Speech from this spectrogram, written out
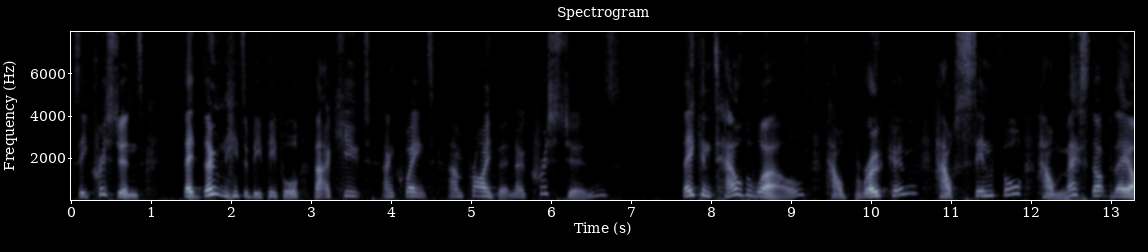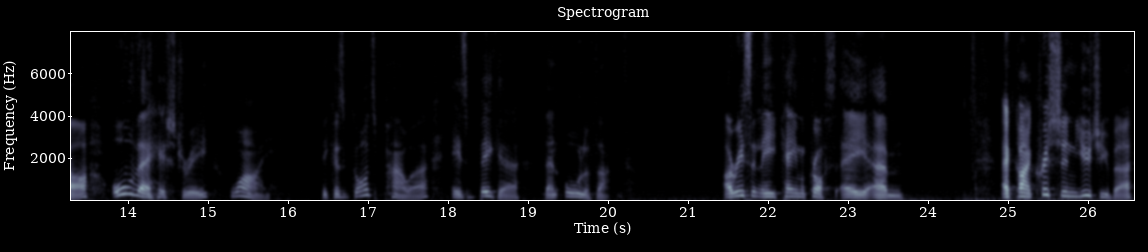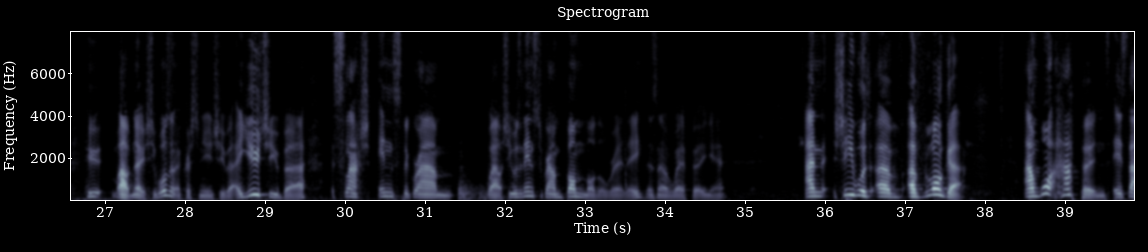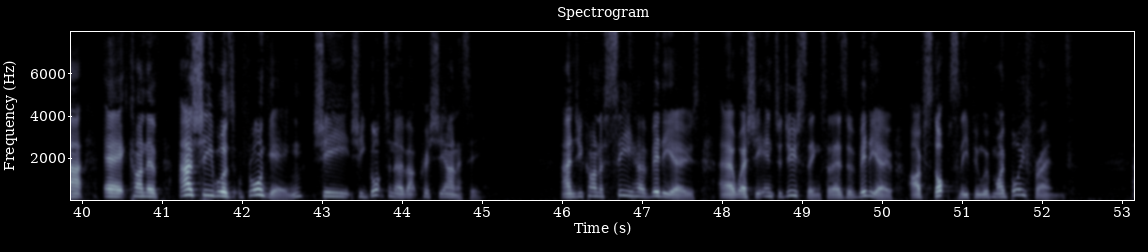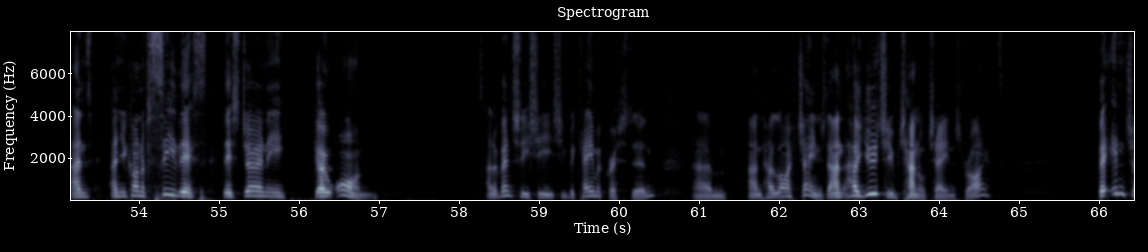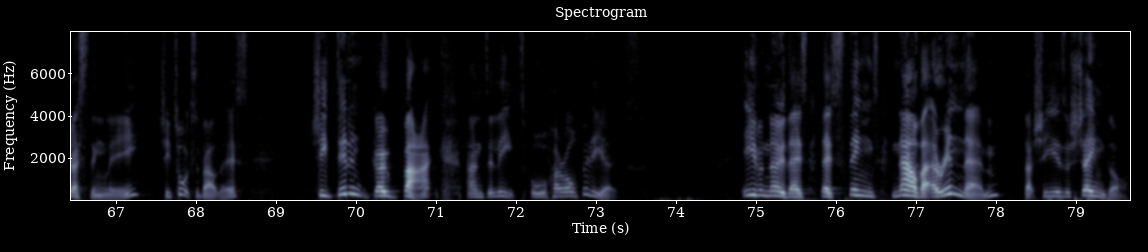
See, Christians, they don't need to be people that are cute and quaint and private. No, Christians, they can tell the world how broken, how sinful, how messed up they are, all their history. Why? Because God's power is bigger than all of that. I recently came across a. Um, a kind of Christian YouTuber who, well, no, she wasn't a Christian YouTuber, a YouTuber slash Instagram, well, she was an Instagram bum model, really. There's no other way of putting it. And she was a, a vlogger. And what happened is that, uh, kind of, as she was vlogging, she, she got to know about Christianity. And you kind of see her videos uh, where she introduced things. So there's a video, I've stopped sleeping with my boyfriend and, and you kind of see this, this journey go on. And eventually she, she became a Christian um, and her life changed and her YouTube channel changed, right? But interestingly, she talks about this. She didn't go back and delete all her old videos. Even though there's, there's things now that are in them that she is ashamed of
